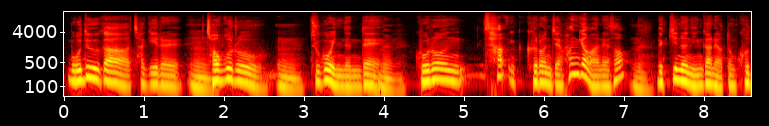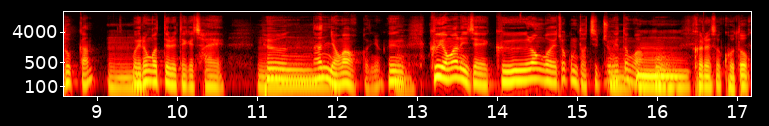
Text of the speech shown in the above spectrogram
모두가 자기를 음. 적으로 음. 두고 있는데 네네. 그런 사, 그런 이제 환경 안에서 네. 느끼는 인간의 어떤 고독감 음. 뭐 이런 것들을 되게 잘 표현한 음. 영화 같거든요. 그, 네. 그 영화는 이제 그런 거에 조금 더 집중했던 음. 것 같고, 음, 그래서 고독.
